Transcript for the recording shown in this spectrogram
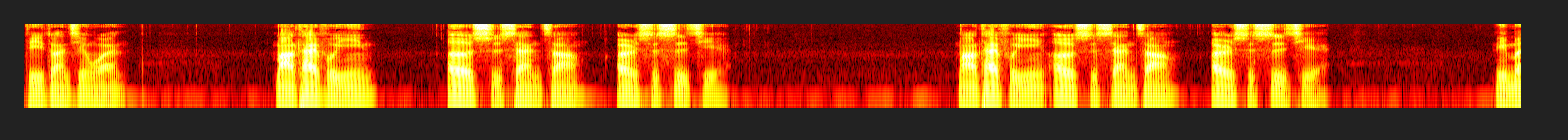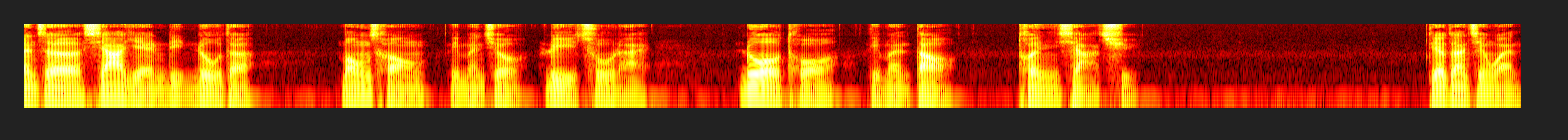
第一段经文，马太福音二十三章二十四节。马太福音二十三章二十四节，你们这瞎眼领路的，虻虫你们就滤出来，骆驼你们倒吞下去。第二段经文，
